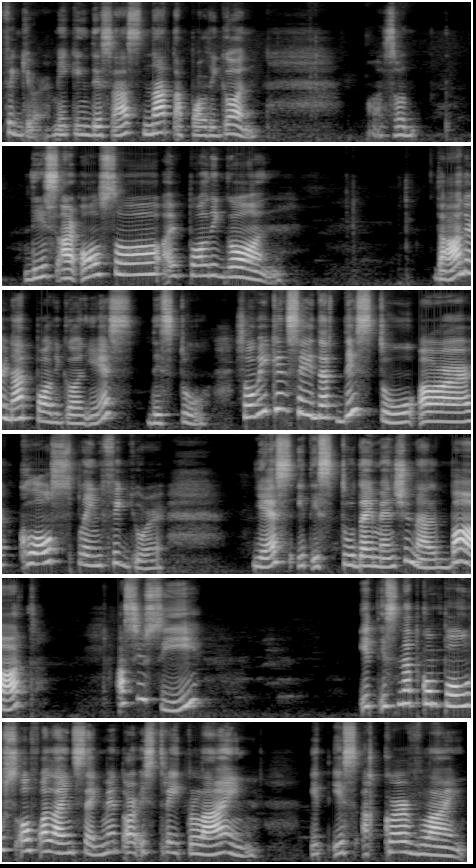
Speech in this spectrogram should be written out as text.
figure, making this as not a polygon. So these are also a polygon. The other not polygon is these two. So we can say that these two are closed plane figure. Yes, it is two-dimensional, but as you see, it is not composed of a line segment or a straight line. It is a curved line.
